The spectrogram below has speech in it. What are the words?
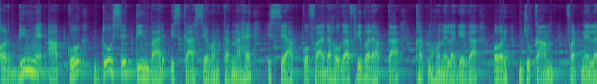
और दिन में आपको दो से तीन बार इसका सेवन करना है। इससे आपको फ़ायदा होगा, फीवर आपका खत्म होने लगेगा और जुकाम फटने लगेगा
